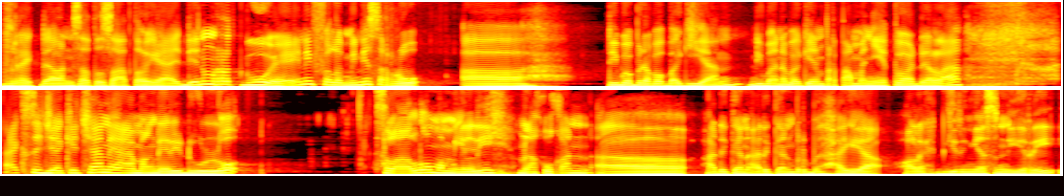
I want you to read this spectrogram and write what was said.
breakdown satu-satu ya. Dan menurut gue ini film ini seru uh, di beberapa bagian. Di mana bagian pertamanya itu adalah aksi Jackie Chan yang emang dari dulu selalu memilih melakukan uh, adegan-adegan berbahaya oleh dirinya sendiri.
